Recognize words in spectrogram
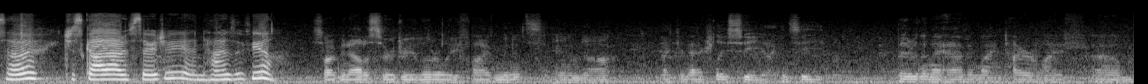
So, you just got out of surgery and how does it feel? So I've been out of surgery literally five minutes and uh, I can actually see. I can see better than I have in my entire life. Um,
